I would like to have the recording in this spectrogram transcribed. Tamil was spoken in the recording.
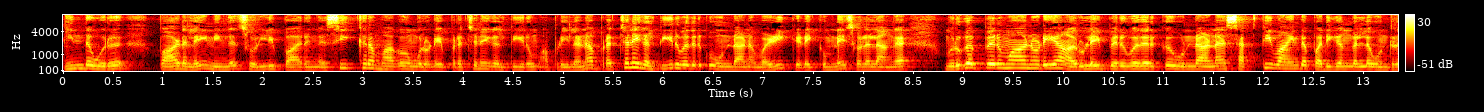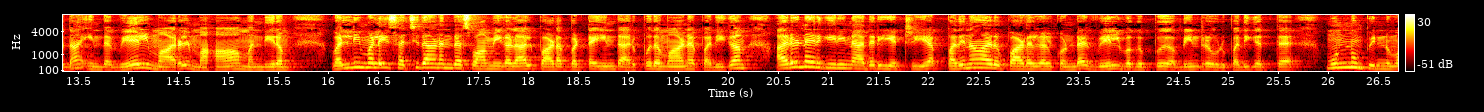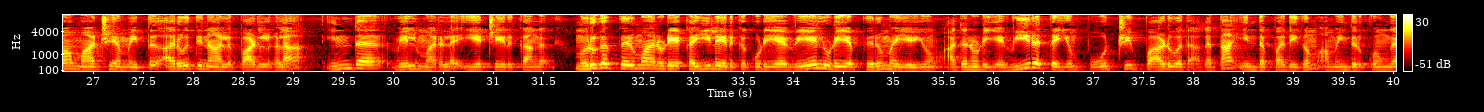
இந்த ஒரு பாடலை நீங்கள் சொல்லி பாருங்கள் சீக்கிரமாக உங்களுடைய பிரச்சனைகள் தீரும். அப்படி இல்லைன்னா பிரச்சனைகள் தீர்வதற்கு உண்டான வழி கிடைக்கும்னே சொல்லலாங்க. முருகப்பெருமானுடைய அருளை பெறுவதற்கு உண்டான சக்தி வாய்ந்த பதிகங்களில் ஒன்று தான் இந்த வேல்மாறல் மகா மந்திரம் வள்ளிமலை சச்சிதானந்த சுவாமிகளால் பாடப்பட்ட இந்த அற்புதமான பதிகம் அருணகிரிநாதர் இயற்றிய பதினாறு பாடல்கள் கொண்ட வேல் வகுப்பு அப்படின்ற ஒரு பதிகத்தை முன்னும் பின்னுமா மாற்றி அமைத்து அறுபத்தி நாலு பாடல்களாக இந்த வேல்மாறலை இயற்றியிருக்காங்க. முருகப்பெருமானுடைய கையில் இருக்கக்கூடிய வேலுடைய பெருமையையும் அதனுடைய வீரத்தையும் போற்றி பாடுவதாகத்தான் இந்த பதிகம் அமைந்திருக்கோங்க.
